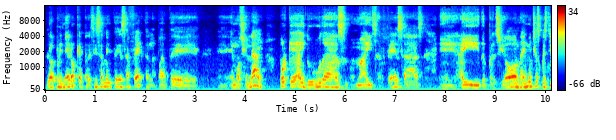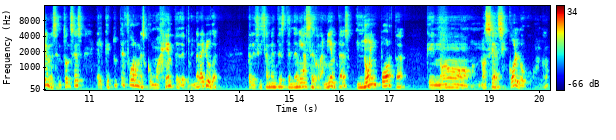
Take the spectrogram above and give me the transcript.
Lo primero que precisamente es afecta la parte eh, emocional, porque hay dudas, no hay certezas, eh, hay depresión, hay muchas cuestiones. Entonces, el que tú te formes como agente de primera ayuda, precisamente es tener las herramientas, no importa que no, no seas psicólogo, ¿no?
